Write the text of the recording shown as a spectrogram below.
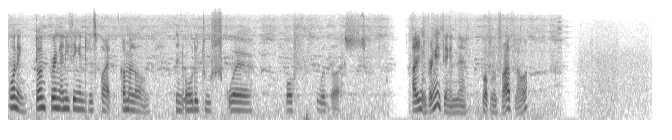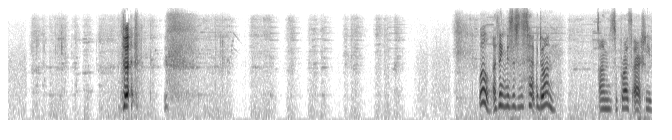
Warning, don't bring anything into this pipe. Come alone in order to square off with us. I didn't bring anything in there, apart from a fire flower. well, I think this is this hack done. I'm surprised I actually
